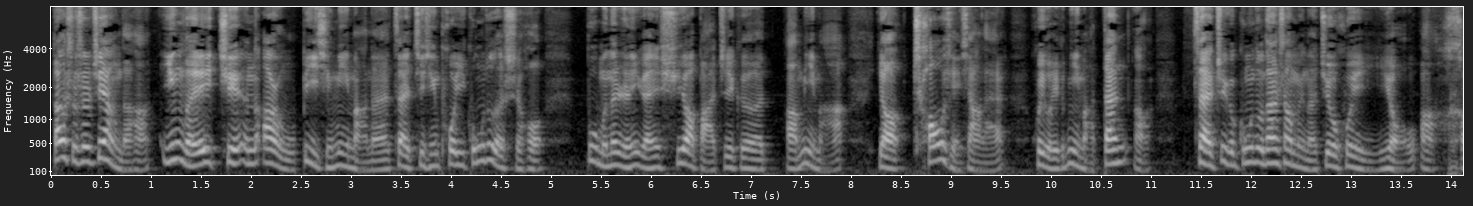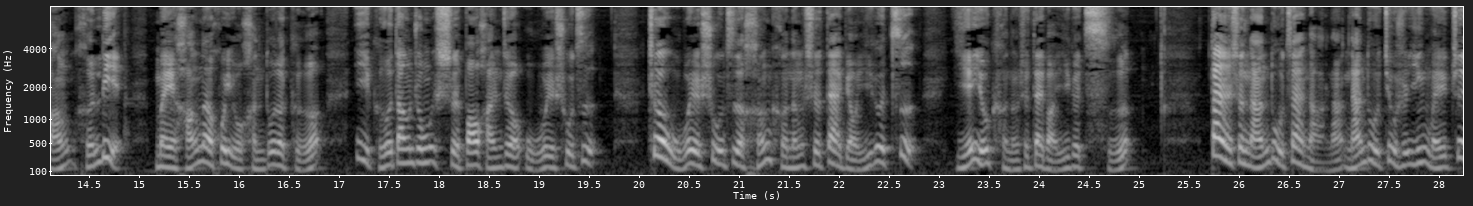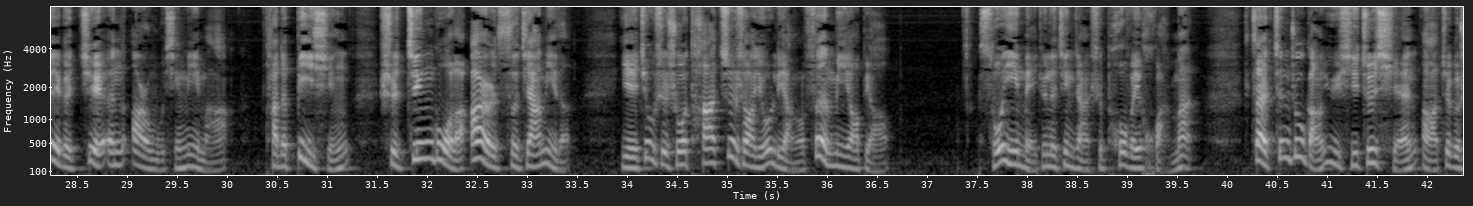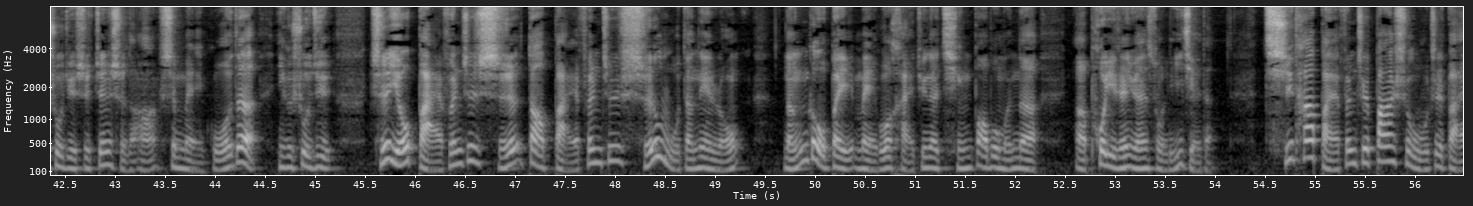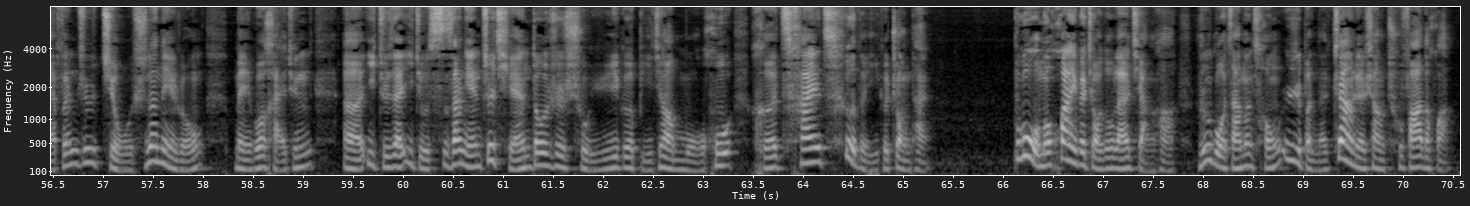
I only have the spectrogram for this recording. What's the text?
当时是这样的哈，因为 JN 二五 B 型密码呢，在进行破译工作的时候，部门的人员需要把这个啊密码要抄写下来，会有一个密码单啊，在这个工作单上面呢，就会有啊行和列，每行呢会有很多的格，一格当中是包含着五位数字。这五位数字很可能是代表一个字，也有可能是代表一个词，但是难度在哪儿呢？难度就是因为这个 JN 二五型密码，它的 B 型是经过了二次加密的，也就是说它至少有两份密钥表，所以美军的进展是颇为缓慢。在珍珠港遇袭之前啊，这个数据是真实的啊，是美国的一个数据，只有百分之十到百分之十五的内容。能够被美国海军的情报部门的呃破译人员所理解的，其他百分之八十五至百分之九十的内容，美国海军呃一直在一九四三年之前都是属于一个比较模糊和猜测的一个状态。不过我们换一个角度来讲哈，如果咱们从日本的战略上出发的话，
